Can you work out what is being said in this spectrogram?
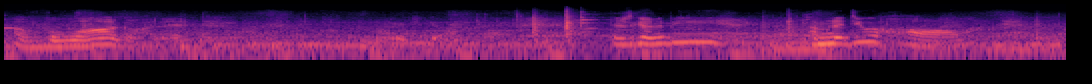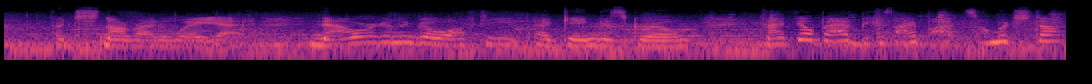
a vlog on it. There's gonna be, I'm gonna do a haul, but just not right away yet. Now we're gonna go off to eat at Genghis Grill, and I feel bad because I bought so much stuff.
